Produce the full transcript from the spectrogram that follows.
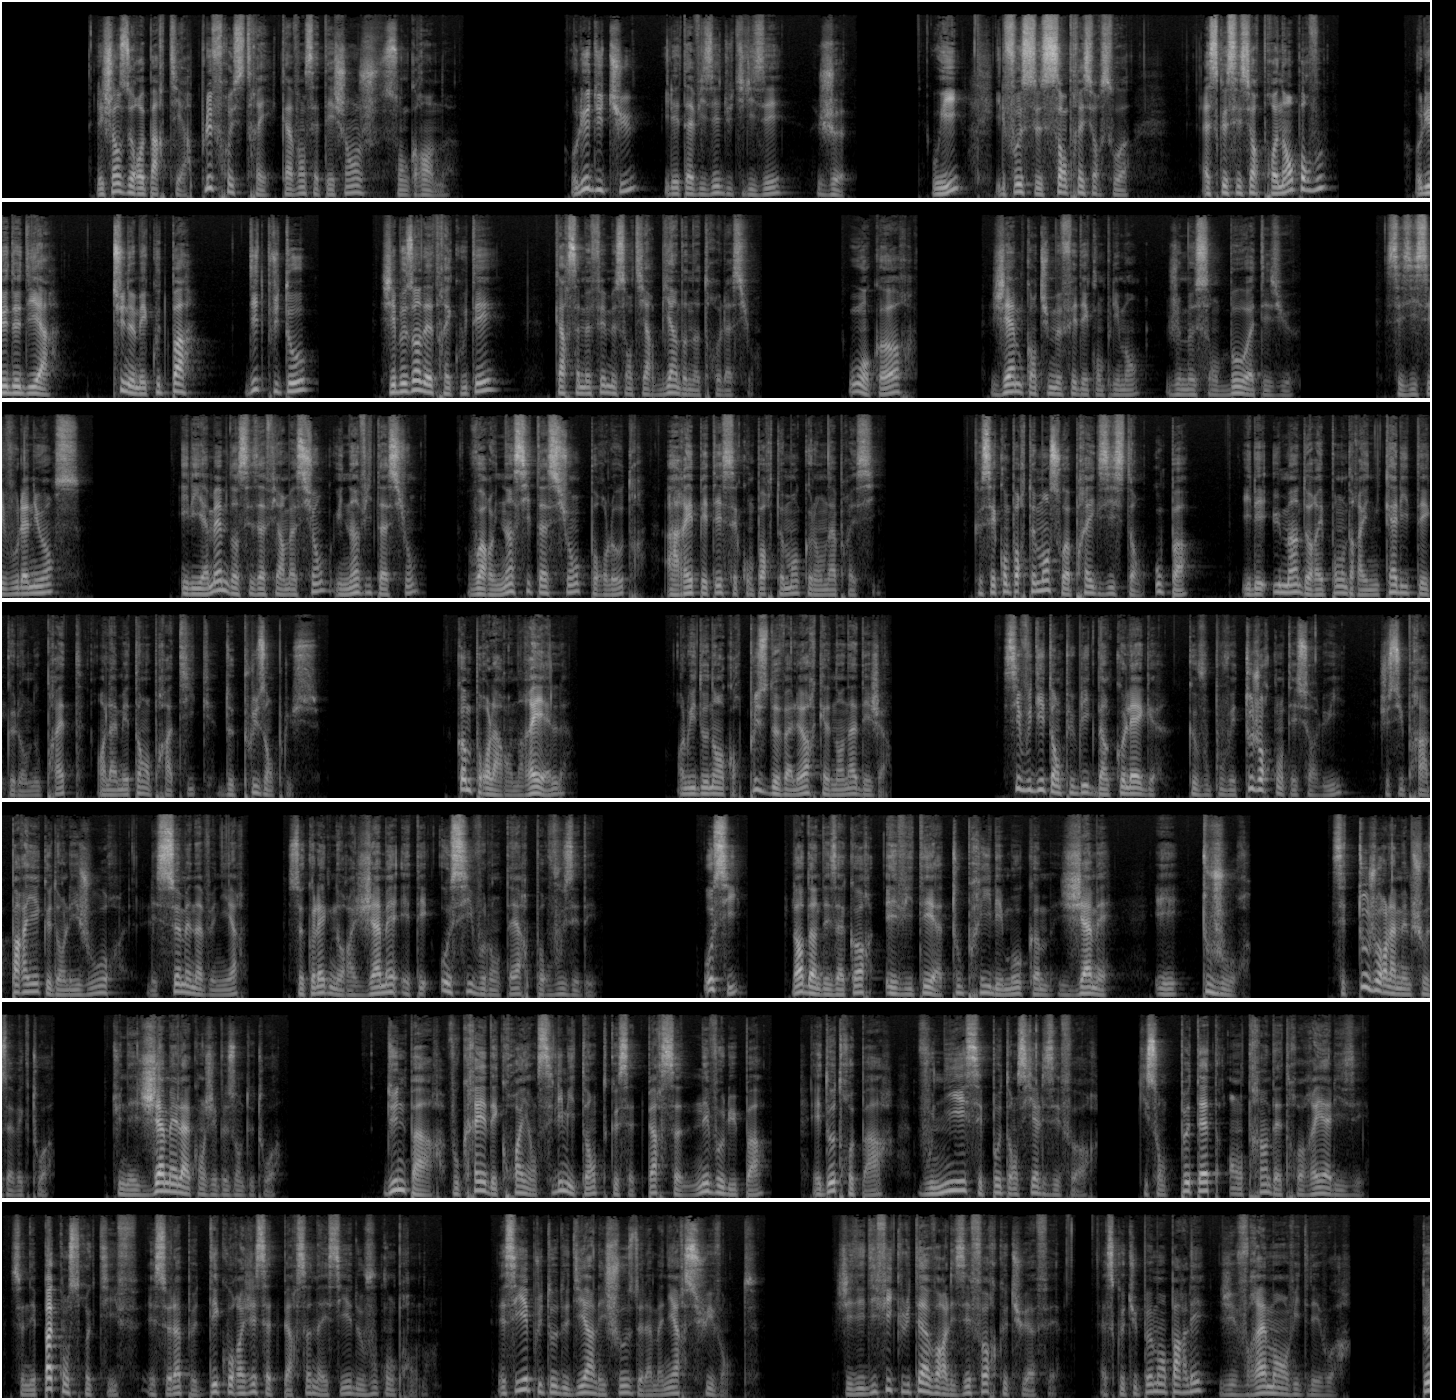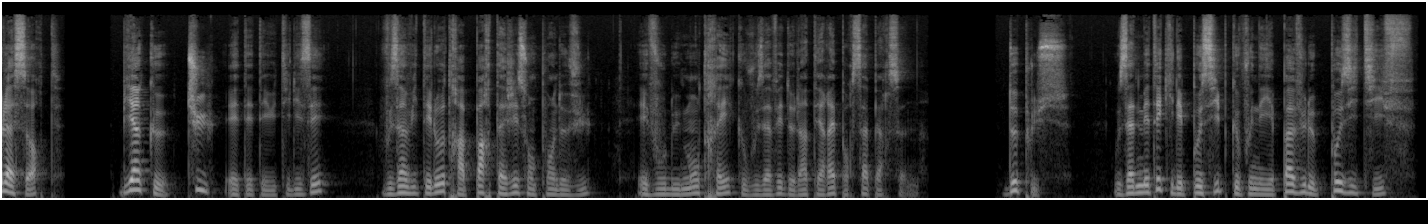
Les chances de repartir plus frustré qu'avant cet échange sont grandes. Au lieu du tu, il est avisé d'utiliser je. Oui, il faut se centrer sur soi. Est-ce que c'est surprenant pour vous? Au lieu de dire tu ne m'écoutes pas. Dites plutôt J'ai besoin d'être écouté car ça me fait me sentir bien dans notre relation. Ou encore J'aime quand tu me fais des compliments, je me sens beau à tes yeux. Saisissez-vous la nuance? Il y a même dans ces affirmations une invitation, voire une incitation pour l'autre à répéter ces comportements que l'on apprécie. Que ces comportements soient préexistants ou pas, il est humain de répondre à une qualité que l'on nous prête en la mettant en pratique de plus en plus. Comme pour la rendre réelle, en lui donnant encore plus de valeur qu'elle n'en a déjà. Si vous dites en public d'un collègue que vous pouvez toujours compter sur lui, je suis prêt à parier que dans les jours, les semaines à venir, ce collègue n'aura jamais été aussi volontaire pour vous aider. Aussi, lors d'un désaccord, évitez à tout prix les mots comme jamais et toujours. C'est toujours la même chose avec toi. Tu n'es jamais là quand j'ai besoin de toi. D'une part, vous créez des croyances limitantes que cette personne n'évolue pas, et d'autre part, vous niez ses potentiels efforts, qui sont peut-être en train d'être réalisés. Ce n'est pas constructif, et cela peut décourager cette personne à essayer de vous comprendre. Essayez plutôt de dire les choses de la manière suivante. J'ai des difficultés à voir les efforts que tu as faits. Est-ce que tu peux m'en parler? J'ai vraiment envie de les voir. De la sorte, bien que tu ait été utilisé, vous invitez l'autre à partager son point de vue et vous lui montrez que vous avez de l'intérêt pour sa personne. De plus, vous admettez qu'il est possible que vous n'ayez pas vu le positif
